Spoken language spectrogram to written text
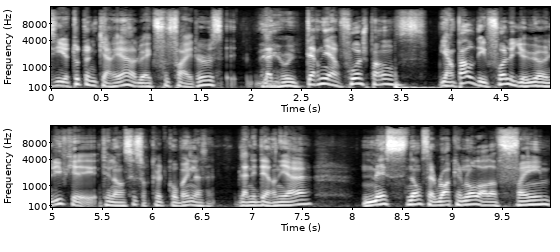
qu'il y a toute une carrière lui, avec Foo Fighters. La Ben oui. dernière fois, je pense, il en parle des fois. là, il y a eu un livre qui a été lancé sur Kurt Cobain la- l'année dernière. Mais sinon, c'est Rock and Roll Hall of Fame.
